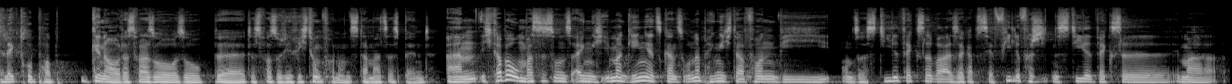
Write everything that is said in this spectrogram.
Elektropop. Genau, das war so, so, äh, das war so die Richtung von uns damals als Band. Ähm, ich glaube, um was es uns eigentlich immer ging, jetzt ganz unabhängig davon, wie unser Stilwechsel war. Also gab es ja viele verschiedene Stilwechsel, immer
